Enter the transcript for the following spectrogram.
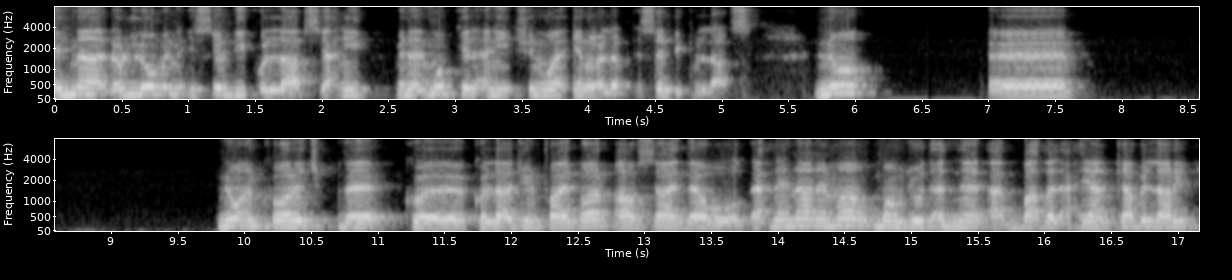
هنا ال lumen يصير بي collapse يعني من الممكن أن شنو؟ ينغلق يصير بي collapse no anchorage the collagen fiber outside the wall. إحنا هنا ما موجود عندنا بعض الأحيان capillary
